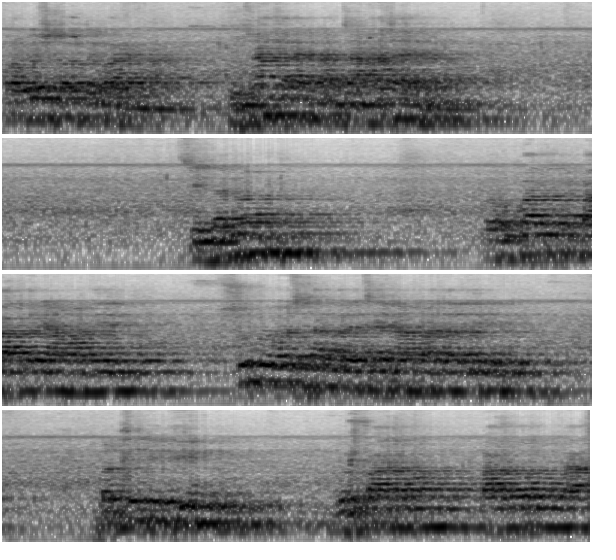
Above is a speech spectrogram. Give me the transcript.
প্রবেশ করতে পারে না, বোঝা যায় না, জানা যায় না। সেই জন্য প্রভু গুরুপাদ কৃপা করে আমাদের সুব্যবস্থা করেছেন, আমরা যাতে প্রতিটি দিন গুরুপাদ পাদম কাছ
